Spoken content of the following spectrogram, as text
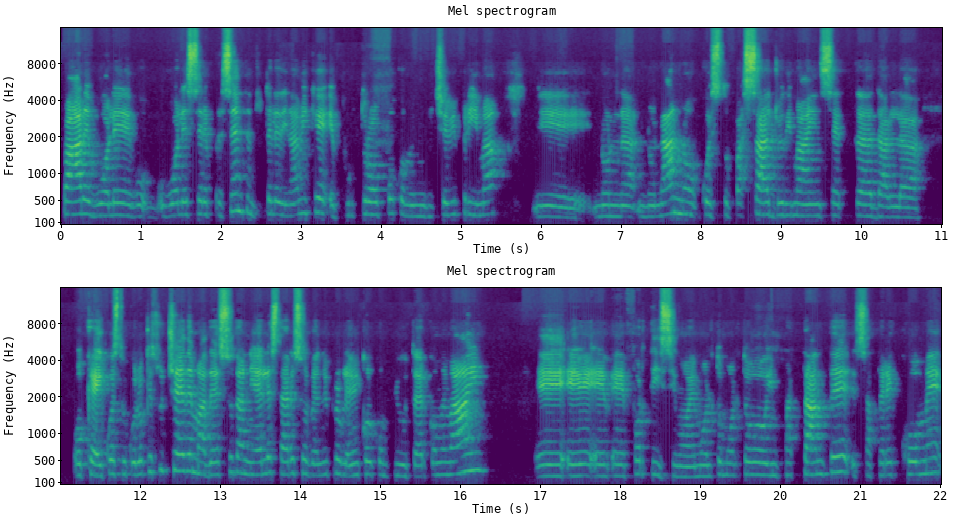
fare, vuole, vuole essere presente in tutte le dinamiche e purtroppo, come mi dicevi prima, eh, non, non hanno questo passaggio di mindset dal ok, questo è quello che succede, ma adesso Daniele sta risolvendo i problemi col computer. Come mai? È, è, è, fortissimo, è molto molto impattante sapere come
